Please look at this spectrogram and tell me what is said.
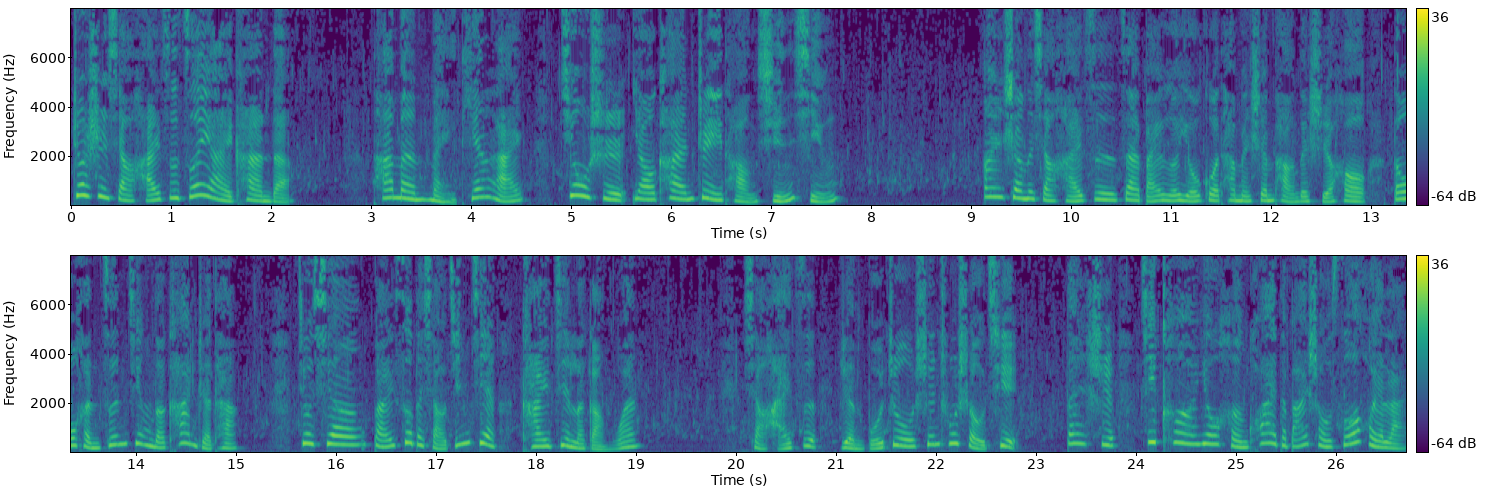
这是小孩子最爱看的。他们每天来。就是要看这一趟巡行。岸上的小孩子在白鹅游过他们身旁的时候，都很尊敬的看着它，就像白色的小军舰开进了港湾。小孩子忍不住伸出手去，但是即刻又很快的把手缩回来。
